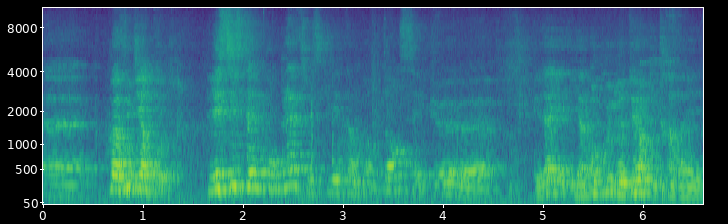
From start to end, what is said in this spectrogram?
Euh, quoi vous dire d'autre? Les systèmes complexes, ce qui est important, c'est que, et là il y, a beaucoup d'auteurs qui travaillent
